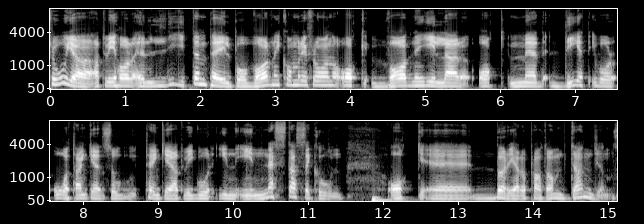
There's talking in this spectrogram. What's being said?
tror jag att vi har en liten pejl på var ni kommer ifrån och vad ni gillar. Och med det i vår åtanke så tänker jag att vi går in i nästa sektion och eh, börjar att prata om Dungeons.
